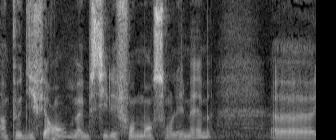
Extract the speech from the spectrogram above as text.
un, peu différents, même si les fondements sont les mêmes. Il euh,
